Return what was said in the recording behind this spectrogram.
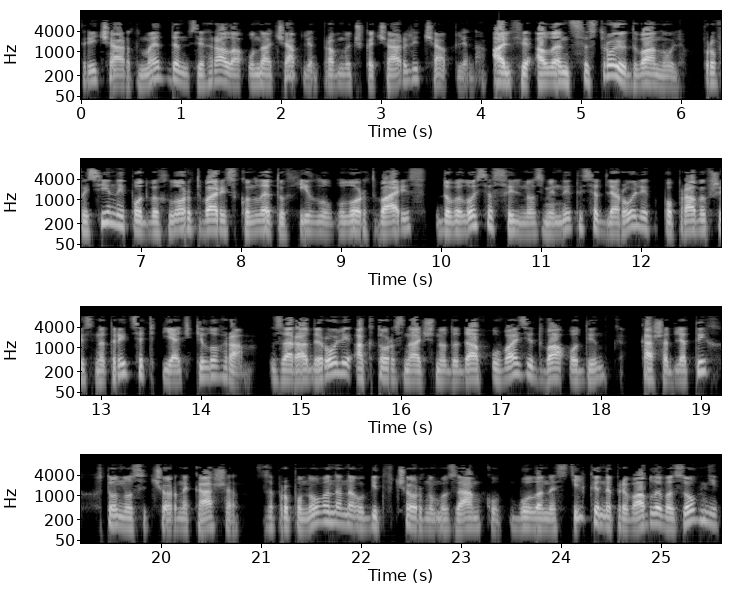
Річард Медден зіграла Уна Чаплін, правнучка Чарлі Чапліна. Альфі Ален з сестрою 2-0. Професійний подвиг лорд Варіс Конлету Хіллу лорд Варіс довелося сильно змінитися для ролі, поправившись на 35 кілограм. Заради ролі актор значно додав у вазі 2-1. Каша для тих, хто носить чорне каша, запропонована на обід в чорному замку, була настільки неприваблива зовні,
